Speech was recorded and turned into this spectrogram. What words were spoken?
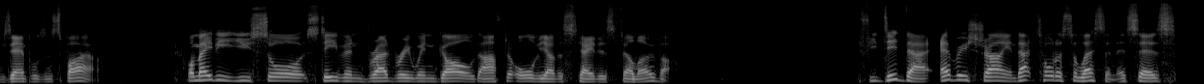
Examples inspire. Or maybe you saw Steven Bradbury win gold after all the other skaters fell over. If you did that, every Australian, that taught us a lesson. It says,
